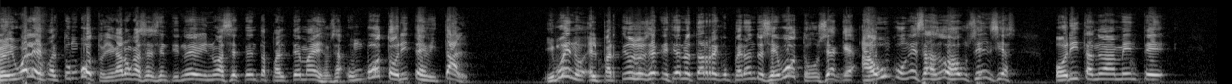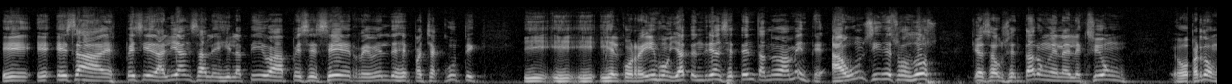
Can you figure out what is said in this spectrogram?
Pero igual les faltó un voto, llegaron a 69 y no a 70 para el tema de eso. O sea, un voto ahorita es vital. Y bueno, el Partido Social Cristiano está recuperando ese voto. O sea que aún con esas dos ausencias, ahorita nuevamente eh, eh, esa especie de alianza legislativa, PCC, rebeldes de Pachacutic y, y- el correísmo ya tendrían 70 nuevamente, aún sin esos dos que se ausentaron en la elección, perdón,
